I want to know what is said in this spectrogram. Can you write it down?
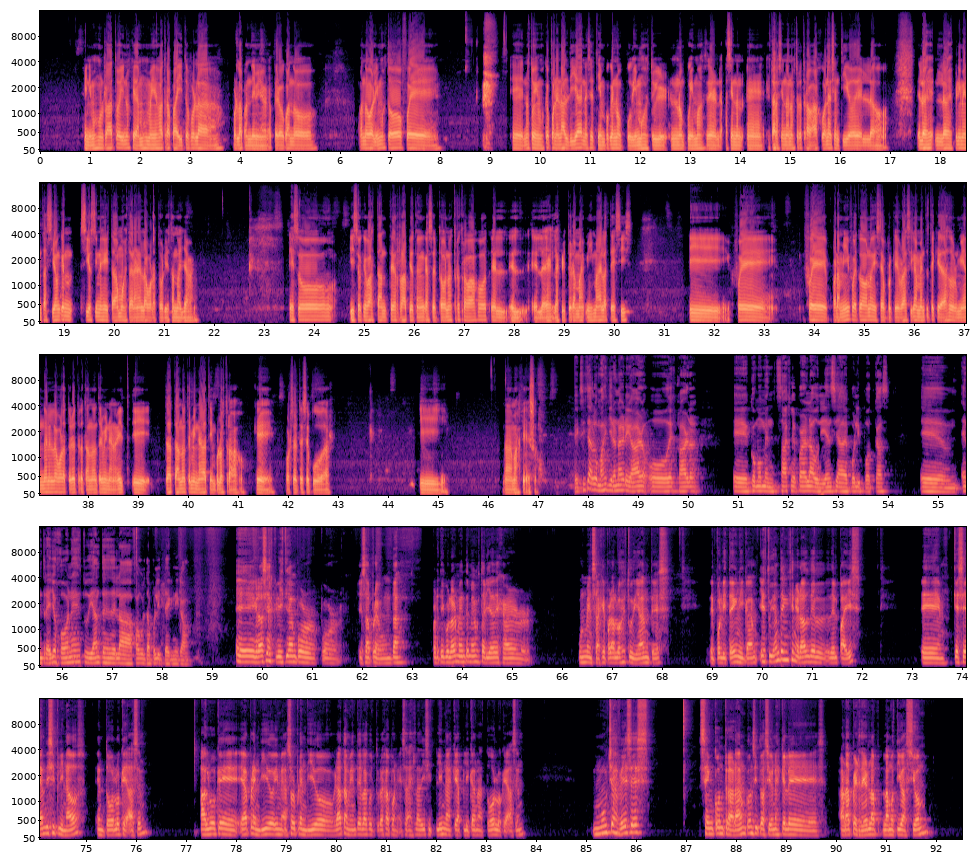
Vinimos un rato y nos quedamos medio atrapaditos por la, por la pandemia, ¿verdad? Pero cuando, cuando volvimos todo fue eh, nos tuvimos que poner al día en ese tiempo que no pudimos estudiar, no pudimos hacer, haciendo, eh, estar haciendo nuestro trabajo en el sentido de, lo, de la experimentación que sí o sí necesitábamos estar en el laboratorio estando allá. Eso hizo que bastante rápido tengan que hacer todo nuestro trabajo, el, el, la escritura misma de la tesis. Y fue fue, para mí fue todo una odisea porque básicamente te quedas durmiendo en el laboratorio tratando de terminar y, tratando de terminar a tiempo los trabajos que por suerte se pudo dar. Y nada más que eso. ¿Existe algo más que quieran agregar o dejar eh, como mensaje para la audiencia de Polipodcast? Eh, entre ellos jóvenes estudiantes de la Facultad Politécnica. Eh, gracias, Cristian, por, por esa pregunta. Particularmente me gustaría dejar un mensaje para los estudiantes de Politécnica y estudiantes en general del, país, eh, que sean disciplinados en todo lo que hacen. Algo que he aprendido y me ha sorprendido gratamente de la cultura japonesa es la disciplina que aplican a todo lo que hacen. Muchas veces se encontrarán con situaciones que les hará perder la, la motivación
